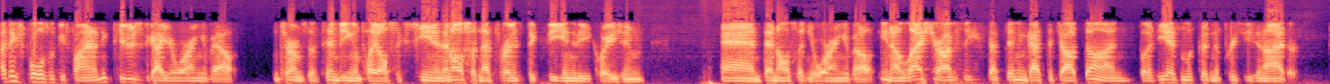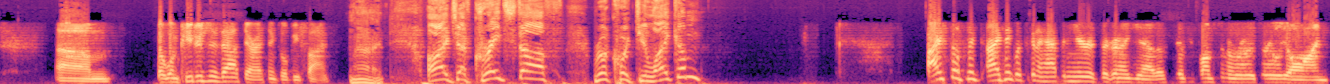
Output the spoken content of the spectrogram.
I think Sproles would be fine. I think Peters is the guy you're worrying about in terms of him being in play all 16, and then all of a sudden that throws Big V into the equation, and then all of a sudden you're worrying about you know last year obviously he stepped in and got the job done, but he hasn't looked good in the preseason either. Um, but when Peters is out there, I think we'll be fine. All right, all right, Jeff. Great stuff. Real quick, do you like him? I still think I think what's going to happen here is they're going to you know there's going to be bumps in the roads early on,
